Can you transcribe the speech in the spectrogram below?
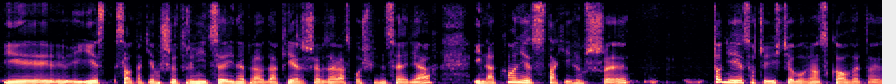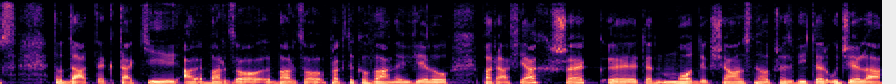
i jest, są takie mszy prymicyjne, prawda, pierwsze zaraz po święceniach i na koniec takich mszy to nie jest oczywiście obowiązkowe, to jest dodatek taki, ale bardzo, bardzo praktykowany w wielu parafiach, że y, ten młody ksiądz, neoprezbiter udziela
